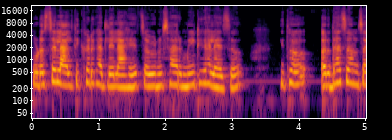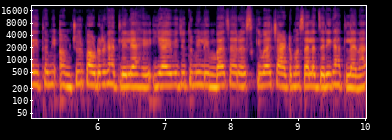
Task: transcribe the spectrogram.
थोडंसं लाल तिखट घातलेलं आहे. चवीनुसार मीठ घालायचं. इथं अर्धा चमचा इथं मी आमचूर पावडर घातलेली आहे. याऐवजी तुम्ही लिंबाचा रस किंवा चाट मसाला जरी घातला ना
